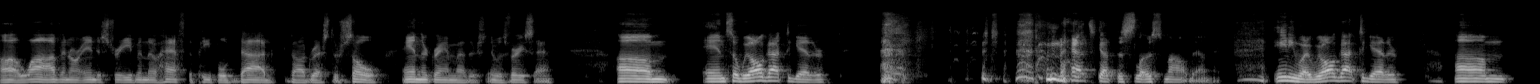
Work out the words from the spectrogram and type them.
uh, live in our industry, even though half the people died, God rest their soul, and their grandmothers. It was very sad. Um, and so we all got together. Matt's got the slow smile down there. Anyway, we all got together um,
